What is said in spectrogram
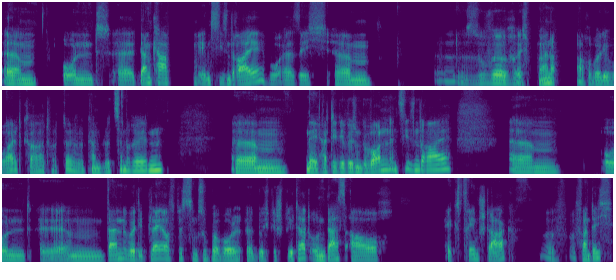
Ähm, und äh, dann kam eben Season 3, wo er sich ähm, souverän, ich meine auch über die Wildcard, warte, will kein Blödsinn reden. Ähm, nee, hat die Division gewonnen in Season 3. Ähm, und ähm, dann über die Playoffs bis zum Super Bowl äh, durchgespielt hat und das auch extrem stark, äh, fand ich.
